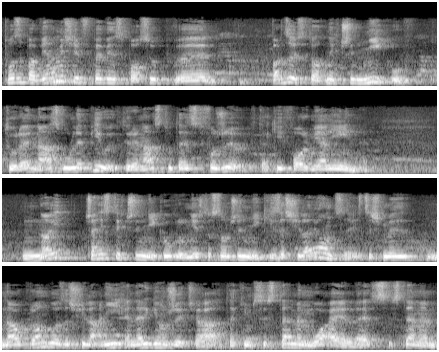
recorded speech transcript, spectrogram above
pozbawiamy się w pewien sposób e, bardzo istotnych czynników, które nas ulepiły, które nas tutaj stworzyły w takiej formie, a nie innej. No i część z tych czynników również to są czynniki zasilające. Jesteśmy na okrągło zasilani energią życia, takim systemem wireless, systemem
